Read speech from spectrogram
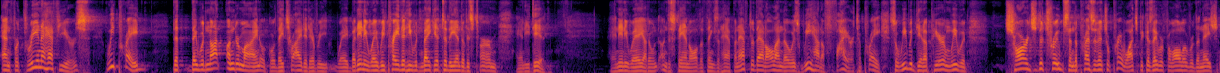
And for three and a half years, we prayed that they would not undermine, or, they tried it every way, but anyway, we prayed that he would make it to the end of his term, and he did. And anyway, I don't understand all the things that happened. After that, all I know is we had a fire to pray. So we would get up here and we would charge the troops and the presidential prayer watch because they were from all over the nation.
